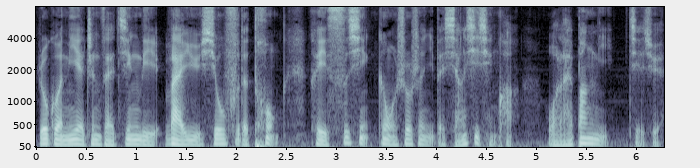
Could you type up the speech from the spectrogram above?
如果你也正在经历外遇修复的痛，可以私信跟我说说你的详细情况，我来帮你解决。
